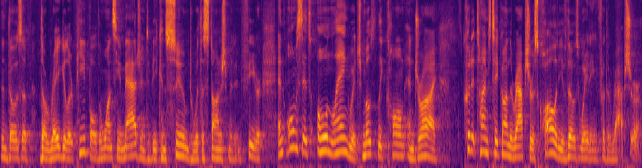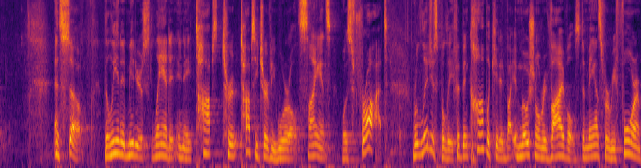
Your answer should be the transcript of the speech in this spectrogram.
than those of the regular people, the ones he imagined to be consumed with astonishment and fear. And Olmsted's own language, mostly calm and dry, could at times take on the rapturous quality of those waiting for the rapture. And so, the Leonid meteors landed in a topsy turvy world. Science was fraught Religious belief had been complicated by emotional revivals, demands for reform,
